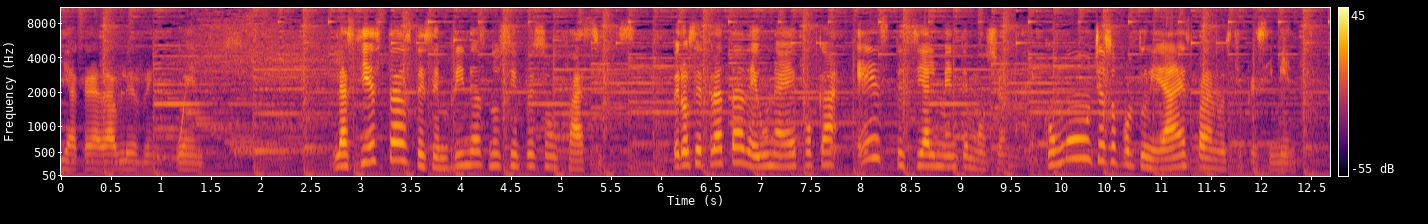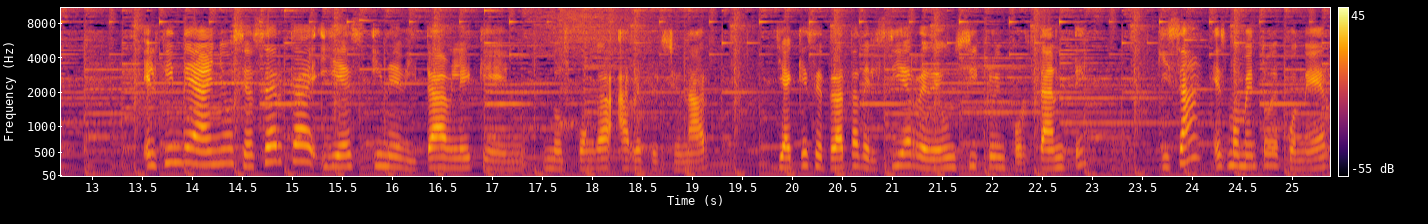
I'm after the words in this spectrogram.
y agradables reencuentros. Las fiestas decembrinas no siempre son fáciles, pero se trata de una época especialmente emocional, con muchas oportunidades para nuestro crecimiento. El fin de año se acerca y es inevitable que nos ponga a reflexionar, ya que se trata del cierre de un ciclo importante. Quizá es momento de poner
